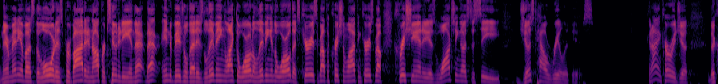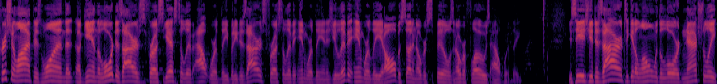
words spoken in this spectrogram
and there are many of us, the Lord has provided an opportunity, and that, that individual that is living like the world and living in the world, that's curious about the Christian life and curious about Christianity, is watching us to see just how real it is. Can I encourage you? The Christian life is one that, again, the Lord desires for us, yes, to live outwardly, but He desires for us to live it inwardly. And as you live it inwardly, it all of a sudden overspills and overflows outwardly. You see, as you desire to get alone with the Lord, naturally,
